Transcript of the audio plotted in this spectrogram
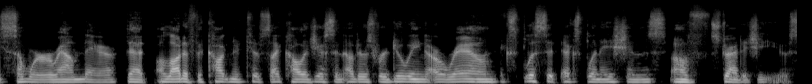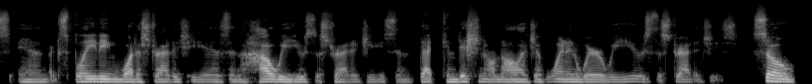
somewhere around there that a lot of the cognitive psychologists and others were doing around explicit explanations of strategy use and explaining what a strategy is and how we use the strategies and that conditional knowledge of when and where we use the strategies. So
